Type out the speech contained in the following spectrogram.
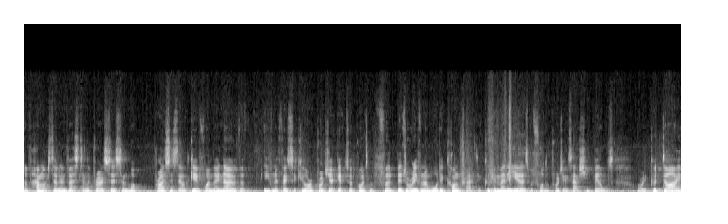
of how much they'll invest in the process and what prices they'll give when they know that even if they secure a project, get to a point of a preferred bid or even awarded contract, it could be many years before the project's actually built, or it could die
